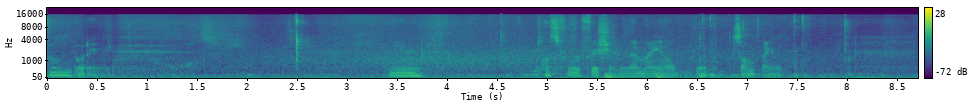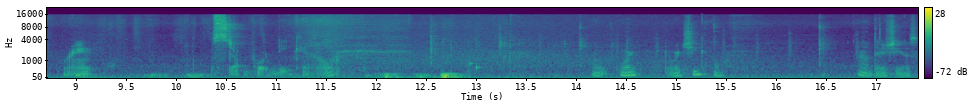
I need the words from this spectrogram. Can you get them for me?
Seafoam pudding. I mean, plus four fishing, that might help with something. Right? Starport decal. Oh, where, where'd she go? Oh, there she is.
